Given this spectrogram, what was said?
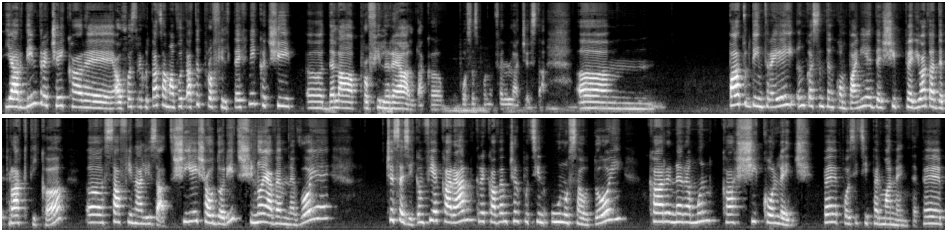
iar dintre cei care au fost recrutați am avut atât profil tehnic cât și uh, de la profil real, dacă pot să spun în felul acesta. Um, patru dintre ei încă sunt în companie, deși perioada de practică Uh, s-a finalizat. Și ei și-au dorit și noi avem nevoie. Ce să zic, în fiecare an cred că avem cel puțin unul sau doi care ne rămân ca și colegi pe poziții permanente, pe,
